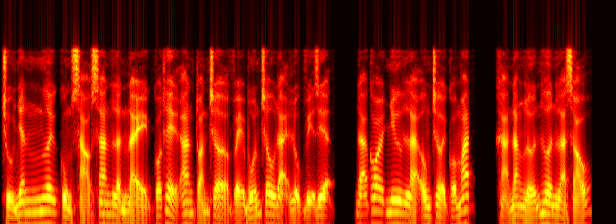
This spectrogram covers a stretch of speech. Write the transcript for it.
chủ nhân ngươi cùng xảo san lần này có thể an toàn trở về bốn châu đại lục vị diện, đã coi như là ông trời có mắt, khả năng lớn hơn là sáu.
